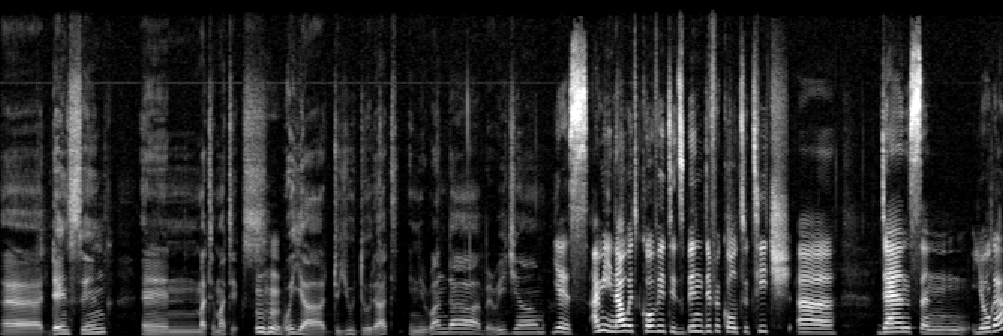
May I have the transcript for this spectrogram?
uh, dancing, and mathematics. Where do you do that? In Rwanda, Belgium? Yes, I mean now with COVID, it's been difficult to teach uh, dance and yoga,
